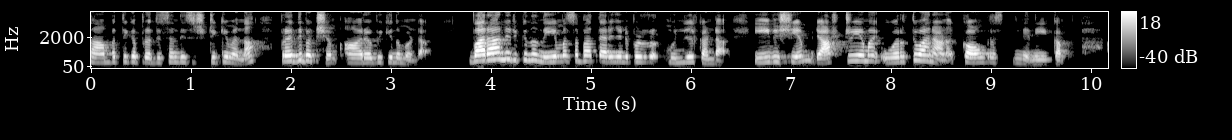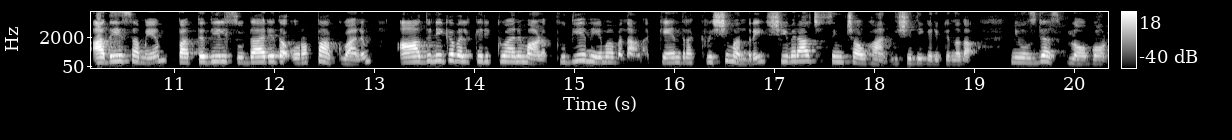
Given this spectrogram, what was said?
സാമ്പത്തിക പ്രതിസന്ധി സൃഷ്ടിക്കുമെന്ന് പ്രതിപക്ഷം ആരോപിക്കുന്നുമുണ്ട്. വരാനിരിക്കുന്ന നിയമസഭാ തെരഞ്ഞെടുപ്പുകൾ മുന്നിൽ കണ്ട ഈ വിഷയം രാഷ്ട്രീയമായി ഉയർത്തുവാനാണ് കോൺഗ്രസിന്റെ നീക്കം. അതേസമയം പദ്ധതിയിൽ സുതാര്യത ഉറപ്പാക്കുവാനും ആധുനികവൽക്കരിക്കുവാനുമാണ് പുതിയ നിയമമെന്നാണ് കേന്ദ്ര കൃഷി മന്ത്രി ശിവരാജ് സിംഗ് ചൗഹാൻ വിശദീകരിക്കുന്നത്. ന്യൂസ് ഡെസ്ക് ഗ്ലോബോൺ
